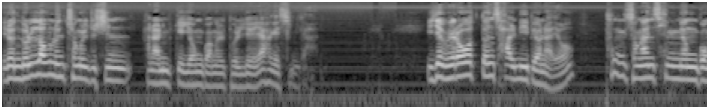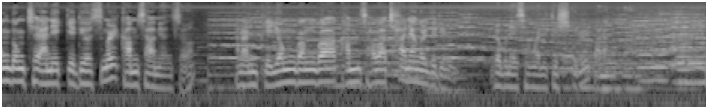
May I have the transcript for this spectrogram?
이런 놀라운 은총을 주신 하나님께 영광을 돌려야 하겠습니다. 이제 외로웠던 삶이 변하여 풍성한 생명 공동체 안에 있게 되었음을 감사하면서 하나님께 영광과 감사와 찬양을 드리는 여러분의 생활이 되시기를 바랍니다.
